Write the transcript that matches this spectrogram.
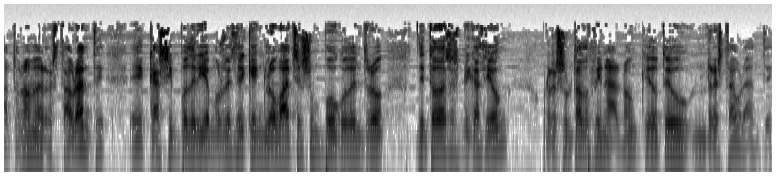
a tu nome de restaurante. Eh, casi poderíamos decir que englobaches un pouco dentro de toda esa explicación o resultado final, non? Que é o teu restaurante.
